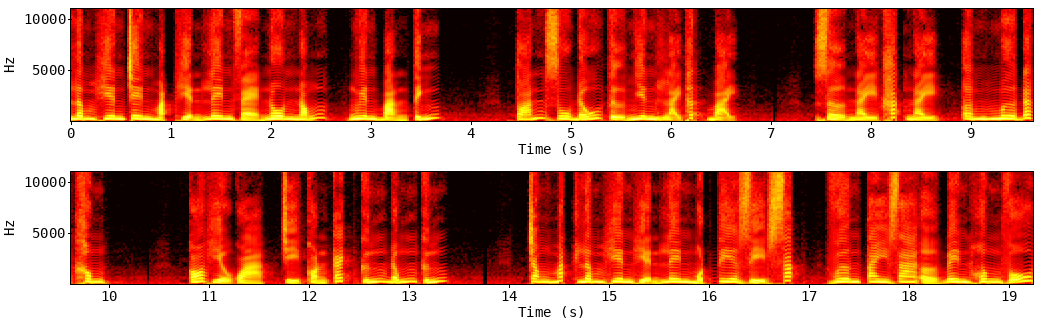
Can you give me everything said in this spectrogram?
Lâm Hiên trên mặt hiện lên vẻ nôn nóng, nguyên bản tính. Toán du đấu tự nhiên lại thất bại. Giờ này khắc này, âm mưa đã không. Có hiệu quả, chỉ còn cách cứng đống cứng. Trong mắt Lâm Hiên hiện lên một tia dị sắc, vươn tay ra ở bên hông vỗ.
